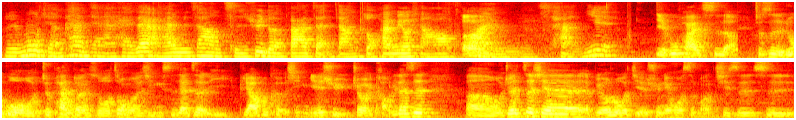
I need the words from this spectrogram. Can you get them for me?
所以目前看起来还在 RM 上持续的发展当中，还没有想要换产业。也不排斥啊，就是如果我就判断说综合形式在这里比较不可行，也许就会考虑。但是呃，我觉得这些比如逻辑的训练或什么，其实是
